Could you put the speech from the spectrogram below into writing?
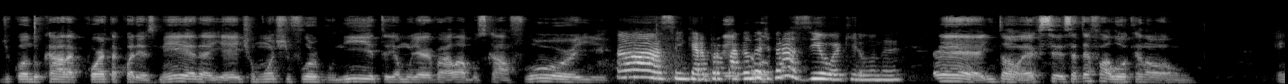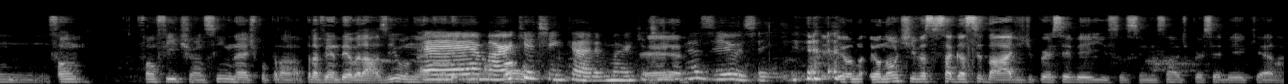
de quando o cara corta a quaresmeira e aí tinha um monte de flor bonita e a mulher vai lá buscar a flor e... Ah, sim, que era propaganda de Brasil aquilo, né? É, então, é que você até falou que era um, um fan, fanfiction, assim, né? Tipo, para vender Brasil, né? É, marketing, cara. Marketing é, Brasil, isso aí. Eu, eu não tive essa sagacidade de perceber isso, assim, sabe? De perceber que era.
